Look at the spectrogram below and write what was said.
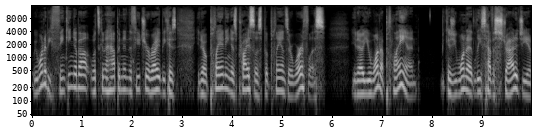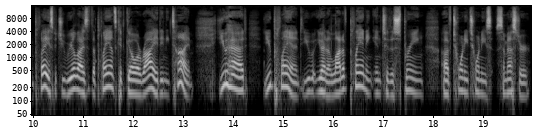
We want to be thinking about what's going to happen in the future, right? Because, you know, planning is priceless, but plans are worthless. You know, you want to plan because you want to at least have a strategy in place, but you realize that the plans could go awry at any time. You had you planned, you you had a lot of planning into the spring of 2020's semester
